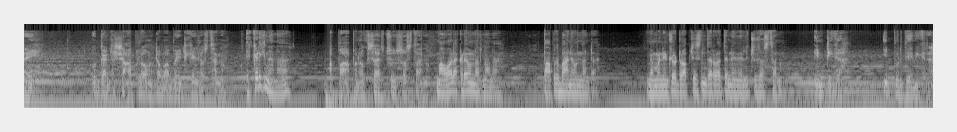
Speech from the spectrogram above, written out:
రే ఒక గంట షాప్లో ఉంటావా? బయటికి వెళ్ళి వస్తాను. ఎక్కడికి నాన్న? ఆ పాపను ఒకసారి చూసి వస్తాను. మా వాళ్ళు అక్కడే ఉన్నారు నాన్న. పాపకి బాగానే ఉందంట. మిమ్మల్ని ఇంట్లో డ్రాప్ చేసిన తర్వాత నేను వెళ్ళి చూసి వస్తాను ఇంటిగా ఇప్పుడు దేనికి రా?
